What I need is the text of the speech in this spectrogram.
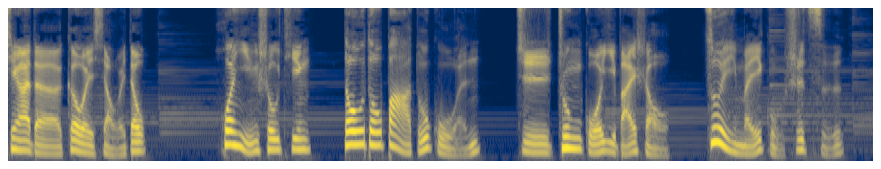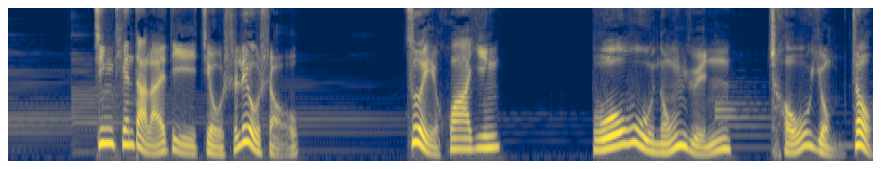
亲爱的各位小围兜，欢迎收听《兜兜爸读古文之中国一百首最美古诗词》。今天带来第九十六首《醉花阴》，薄雾浓云愁永昼。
